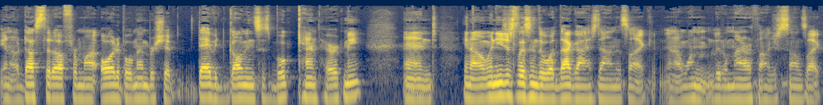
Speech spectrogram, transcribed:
you know, dusted off from my Audible membership David Goggins' book "Can't Hurt Me," and you know, when you just listen to what that guy's done, it's like, you know, one little marathon just sounds like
